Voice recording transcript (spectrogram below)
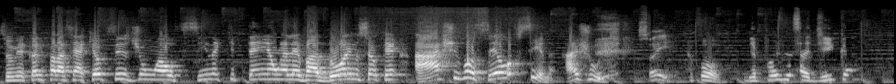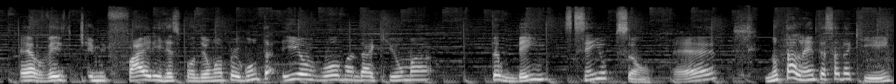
Se o mecânico falar assim, aqui eu preciso de uma oficina que tenha um elevador e não sei o quê, ache você a oficina. Ajude. Isso aí. Pô, depois dessa dica, é a vez do time Fire responder uma pergunta e eu vou mandar aqui uma também sem opção. É no talento essa daqui, hein?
